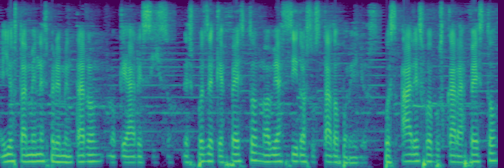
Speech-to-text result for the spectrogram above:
ellos también experimentaron lo que Ares hizo, después de que Festo no había sido asustado por ellos, pues Ares fue a buscar a Festo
